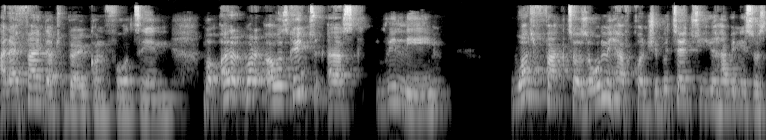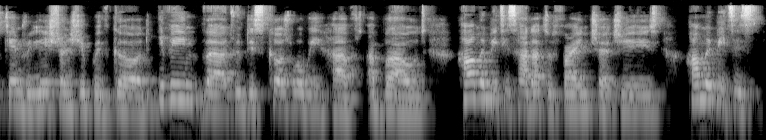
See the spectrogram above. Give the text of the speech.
And I find that very comforting. But what I was going to ask really, what factors or what may have contributed to you having a sustained relationship with God, given that we've discussed what we have about how maybe it is harder to find churches, how maybe it is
